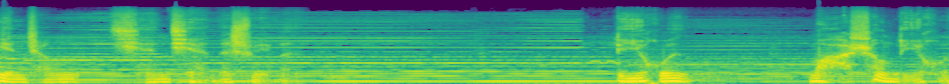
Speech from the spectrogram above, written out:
变成浅浅的水纹。离婚，马上离婚。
